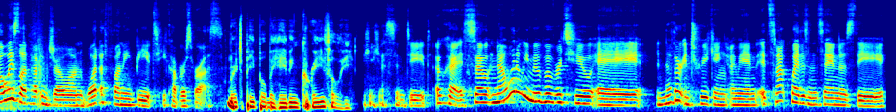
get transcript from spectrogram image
Always love having Joe on. What a funny beat he covers for us. Rich people behaving crazily. Yes, indeed. Okay, so now why don't we move over to a another intriguing. I mean, it's not quite as insane as the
